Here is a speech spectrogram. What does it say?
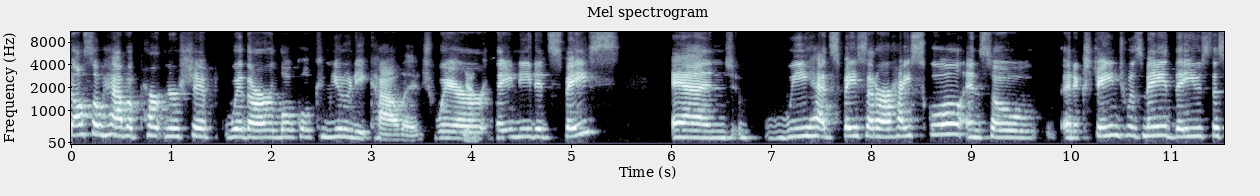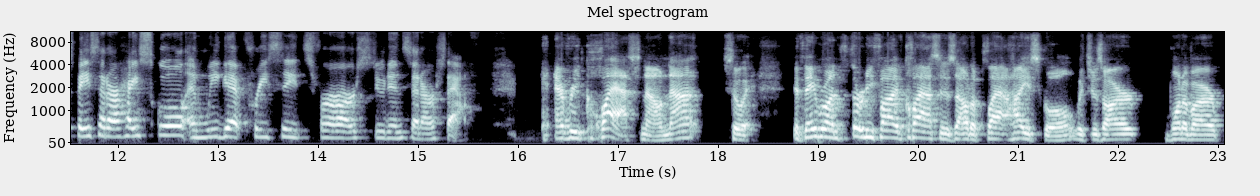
also have a partnership with our local community college where they needed space and we had space at our high school. And so an exchange was made. They use the space at our high school and we get free seats for our students and our staff. Every class now, not so if they run 35 classes out of Platt High School, which is our one of our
